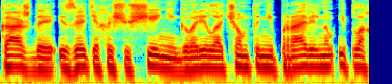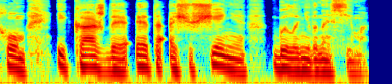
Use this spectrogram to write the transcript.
Каждое из этих ощущений говорило о чем-то неправильном и плохом, и каждое это ощущение было невыносимо.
